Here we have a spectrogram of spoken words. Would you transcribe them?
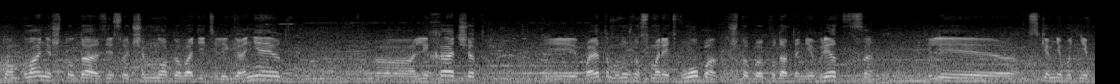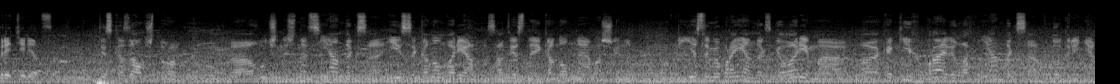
В том плане, что да, здесь очень много водителей гоняют, э, лихачат, и поэтому нужно смотреть в оба, чтобы куда-то не врезаться или с кем-нибудь не притереться. Ты сказал, что э, лучше начинать с Яндекса и с эконом-варианта, соответственно, экономная машина. И если мы про Яндекс говорим, о, о каких правилах Яндекса внутренних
